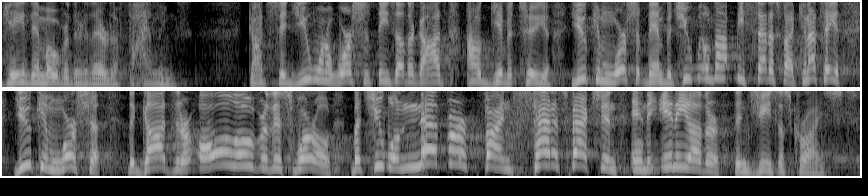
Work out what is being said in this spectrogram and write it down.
gave them over to their defilings. God said, You want to worship these other gods? I'll give it to you. You can worship them, but you will not be satisfied. Can I tell you, you can worship the gods that are all over this world, but you will never find satisfaction in any other than Jesus Christ.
